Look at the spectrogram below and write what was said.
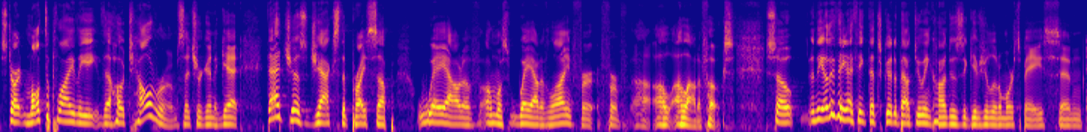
start multiplying the, the hotel rooms that you're going to get, that just jacks the price up way out of, almost way out of line for, for uh, a, a, lot of folks. So, and the other thing I think that's good about doing condos, is it gives you a little more space and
